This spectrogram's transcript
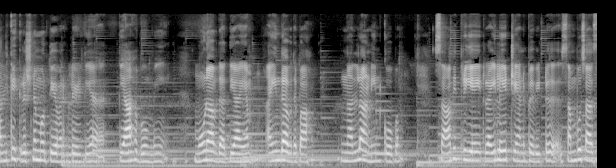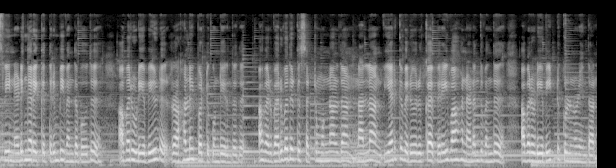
கல்கி கிருஷ்ணமூர்த்தி அவர்கள் எழுதிய தியாகபூமி மூணாவது அத்தியாயம் ஐந்தாவது பாகம். நல்லானின் கோபம். சாவித்ரியை ரயிலேற்றி அனுப்பிவிட்டு சம்பு சாஸ்திரி நெடுங்கரைக்கு திரும்பி வந்தபோது அவருடைய வீடு ரகலைப்பட்டு கொண்டிருந்தது. அவர் வருவதற்கு சற்று முன்னால் தான் நல்லான் வியர்க்க வெறுவிற்க விரைவாக நடந்து வந்து அவருடைய வீட்டுக்குள் நுழைந்தான்.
